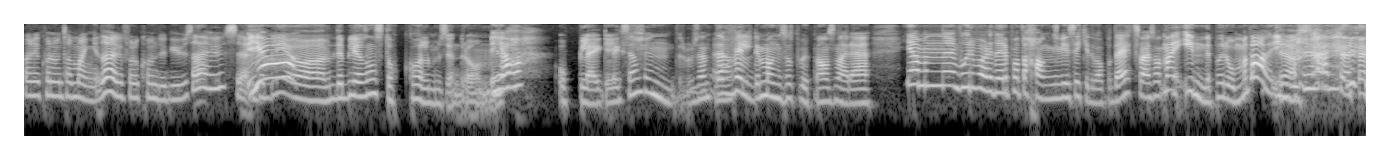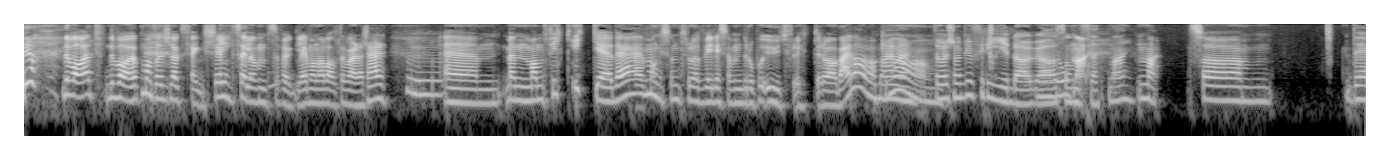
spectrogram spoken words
Og det kunne ta mange dager før du kom deg ut av det huset. Det blir jo, det blir jo sånn Stockholm-syndrom-opplegg, Ja, liksom. 100% Det er veldig mange som har spurt meg om sånn herre Ja, men eh, hvor var det dere på en måte hang hvis ikke det var på date? Så var jeg sånn Nei, inne på rommet, da. I Ja. huset. det, var et, det var jo på en måte et slags fengsel, selv om selvfølgelig man har valgt å være der selv. Um, men man fikk ikke Det mange som tror at vi liksom dro på utflukter og Nei da, det var Nei, ikke nei. noe Det var ikke noen fridager sånn Nei. sett, nei. Nei. Så um, det,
